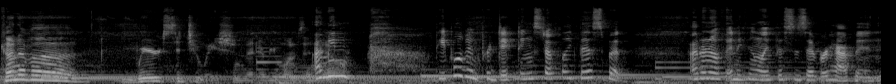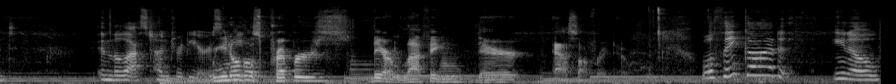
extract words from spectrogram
kind of a weird situation that everyone's in. I now. mean, people have been predicting stuff like this, but I don't know if anything like this has ever happened in the last hundred years. you know I mean, those preppers? They are laughing their ass off right now. Well, thank God, you know,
